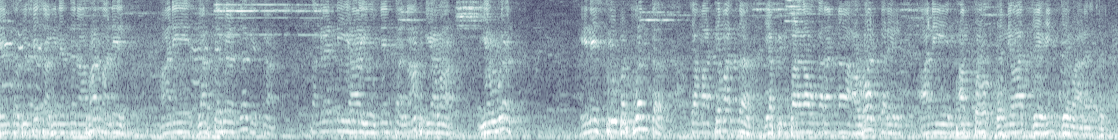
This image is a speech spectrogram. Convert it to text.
यांचं विशेष अभिनंदन आभार मानेल. आणि जास्त वेळ न घेता सगळ्यांनी या योजनेचा लाभ घ्यावा. एवढंच. N S T Baswant. या माध्यमातून या पिंपळगावकरांना आव्हान करेल आणि थांबतो. धन्यवाद. जय हिंद. जय महाराष्ट्र.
